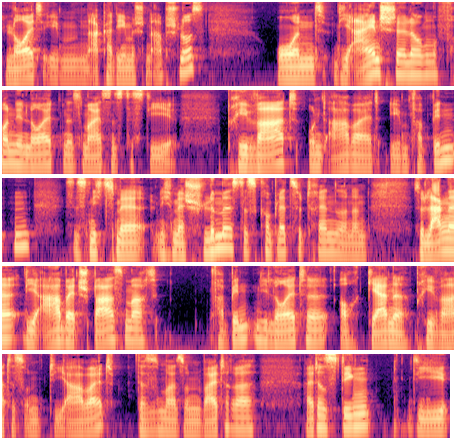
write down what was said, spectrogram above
Leute eben einen akademischen Abschluss. Und die Einstellung von den Leuten ist meistens, dass die Privat und Arbeit eben verbinden. Es ist nichts mehr, nicht mehr Schlimmes, das komplett zu trennen, sondern solange die Arbeit Spaß macht, verbinden die Leute auch gerne Privates und die Arbeit. Das ist mal so ein weiterer, weiteres Ding die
